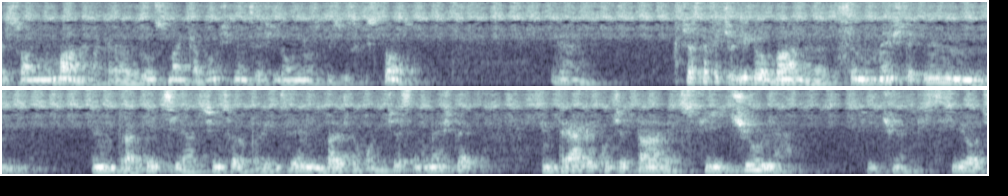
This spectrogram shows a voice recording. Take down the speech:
persoanei umane, la care a ajuns Maica Domnului și, bineînțeles, și Domnul nostru Iisus Hristos. Această feciorie globală se numește în, în tradiția Sfinților Părinți, în limbaj duhovnice, se numește întreagă cugetare, sfiiciunea, sfiiciunea, sfios.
